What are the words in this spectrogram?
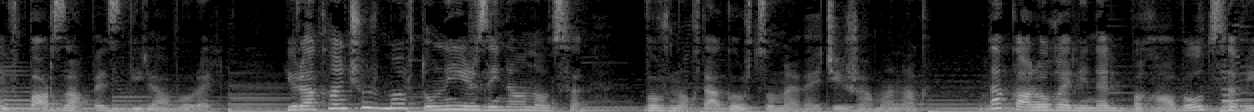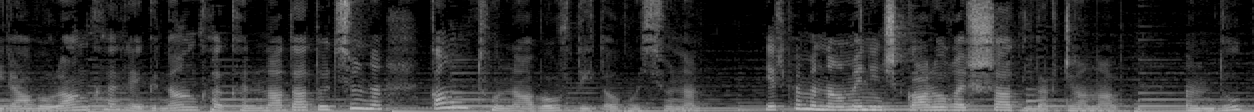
եւ պարզապես վիրավորել։ Յուրաքանչյուր մարդ ունի իր զինանոցը, որն օգտագործում է վեճի ժամանակ։ Դա կարող է լինել բղավոցը, վիրավորանքը, հեգնանքը, քննադատությունը կամ թունավոր դիտողությունը։ Երբեմն ամեն ինչ կարող է շատ լրջանալ, ընդդուպ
